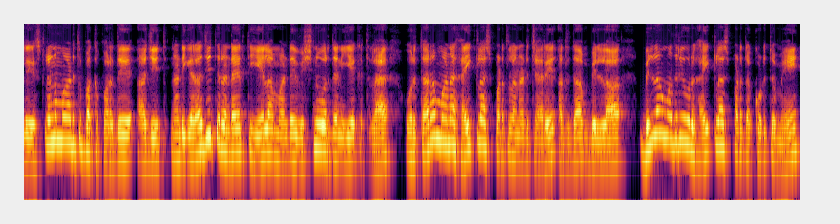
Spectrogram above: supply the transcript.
லிஸ்ட்ல நம்ம அடுத்து பார்க்க போறது அஜித். நடிகர் அஜித் ரெண்டாயிரத்தி ஏழாம் ஆண்டு விஷ்ணுவர்தன் இயக்கத்துல ஒரு தரமான ஹை கிளாஸ் படத்துல நடிச்சாரு. அதுதான் பில்லா. பில்லா மாதிரி ஒரு ஹை கிளாஸ் படத்தை கொடுத்துமே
